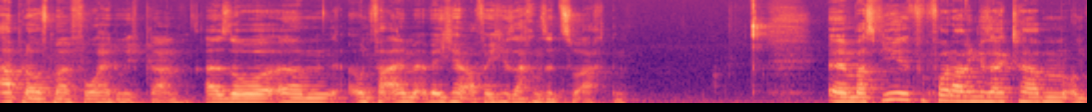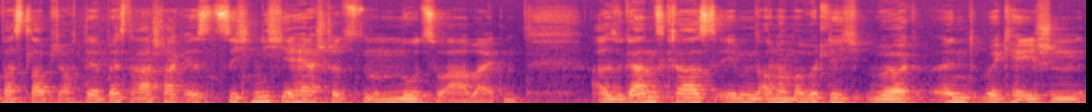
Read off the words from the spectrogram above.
Ablauf mal vorher durchplanen. Also, ähm, und vor allem, welche, auf welche Sachen sind zu achten. Ähm, was wir von vornherein gesagt haben und was, glaube ich, auch der beste Ratschlag ist, sich nicht hierher stützen, um nur zu arbeiten. Also ganz krass eben auch nochmal wirklich Work and Vacation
